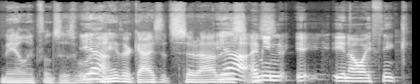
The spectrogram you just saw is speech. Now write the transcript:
male influences. Were Yeah. any other guys that stood out? Yeah, as, I mean, i you know, I think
